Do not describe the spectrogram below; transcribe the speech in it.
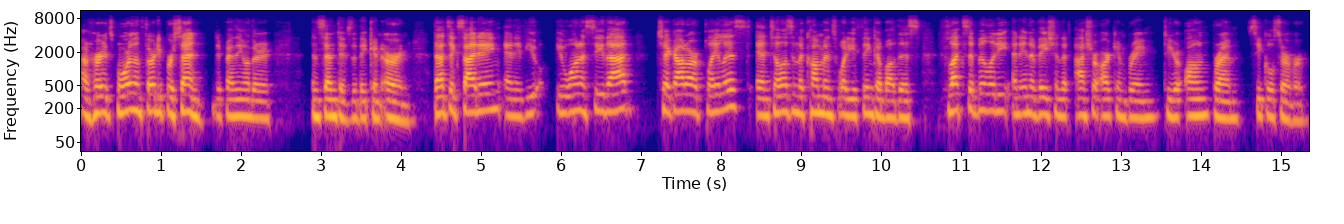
I've heard it's more than 30% depending on their incentives that they can earn. That's exciting. And if you, you want to see that, check out our playlist and tell us in the comments what you think about this flexibility and innovation that Azure Arc can bring to your on-prem SQL Server.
